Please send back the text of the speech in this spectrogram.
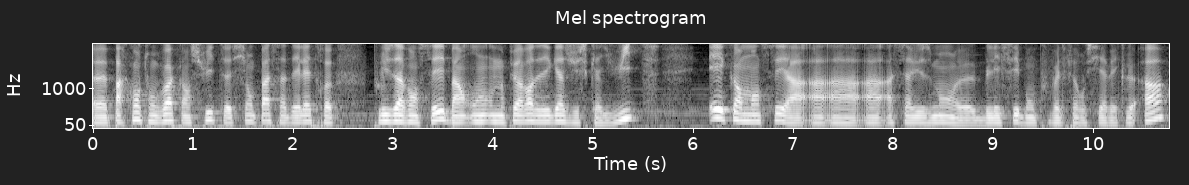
Euh, par contre, on voit qu'ensuite, si on passe à des lettres plus avancées, ben, on, on peut avoir des dégâts jusqu'à 8 et commencer à, à, à, à sérieusement blesser. Bon, on pouvait le faire aussi avec le A.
